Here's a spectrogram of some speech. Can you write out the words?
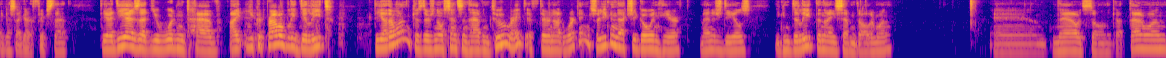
I guess I gotta fix that. The idea is that you wouldn't have I you could probably delete the other one because there's no sense in having two right if they're not working. So you can actually go in here manage deals. You can delete the 97 dollar one. And now it's only got that one.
